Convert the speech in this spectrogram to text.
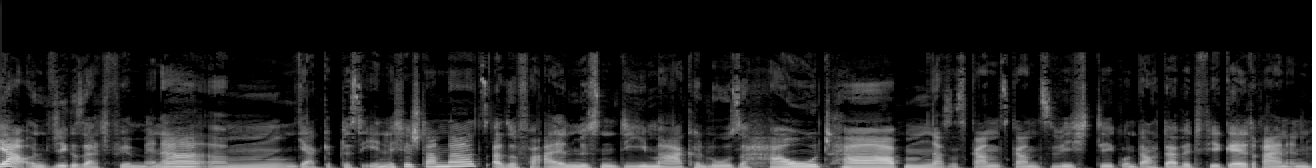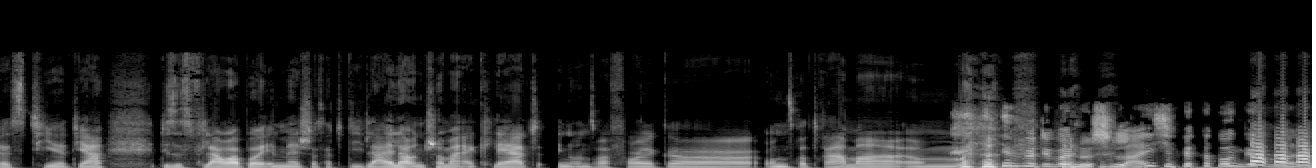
Ja, und wie gesagt, für Männer ähm, ja, gibt es ähnliche Standards. Also vor allem müssen die makellose Haut haben. Das ist ganz, ganz wichtig. Und auch da wird viel Geld rein investiert, ja. Dieses Flowerboy-Image, das hatte die Laila uns schon mal erklärt in unserer Folge, unsere Drama. Ähm, Hier wird über nur Schleichwerbung gemacht.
